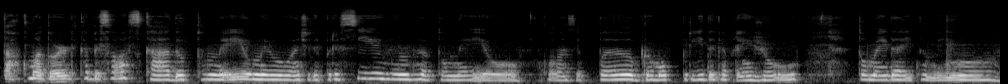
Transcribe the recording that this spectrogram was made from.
Tava com uma dor de cabeça lascada. Eu tomei o meu antidepressivo, eu tomei o clonazepam, bromoprida, que é pra enjoo. Tomei daí também um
